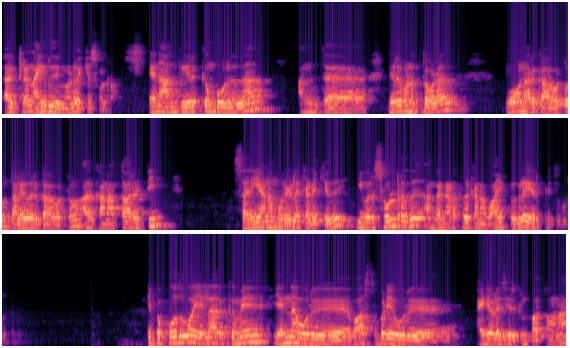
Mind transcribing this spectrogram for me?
ஃபேக்ட்ரியில் நைருதி மேலே வைக்க சொல்கிறோம் ஏன்னா அங்கே இருக்கும் பொழுது தான் அந்த நிறுவனத்தோட ஓனருக்காகட்டும் தலைவருக்காகட்டும் அதுக்கான அத்தாரிட்டி சரியான முறையில் கிடைக்கிது. இவர் சொல்கிறது அங்கே நடத்துறதுக்கான வாய்ப்புகளை ஏற்படுத்தி கொடுக்குது. இப்போ பொதுவாக எல்லாருக்குமே என்ன ஒரு வாஸ்துப்படி ஒரு ஐடியாலஜி இருக்குன்னு பார்த்தோம்னா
